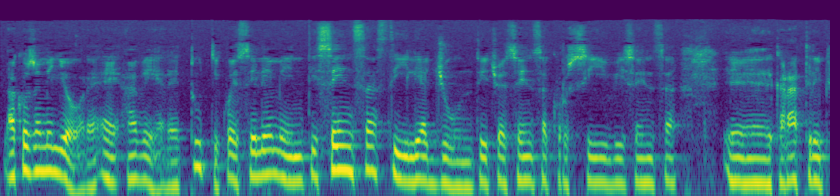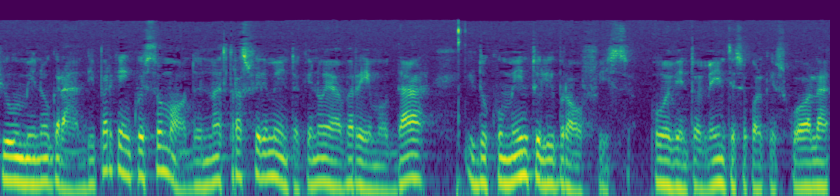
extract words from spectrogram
la cosa migliore è avere tutti questi elementi senza stili aggiunti, cioè senza corsivi, senza eh, caratteri più o meno grandi, perché in questo modo nel trasferimento che noi avremo dal documento LibreOffice o eventualmente se qualche scuola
